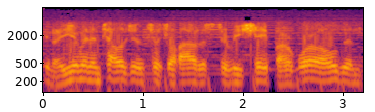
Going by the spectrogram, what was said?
you know, human intelligence has allowed us to reshape our world, and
